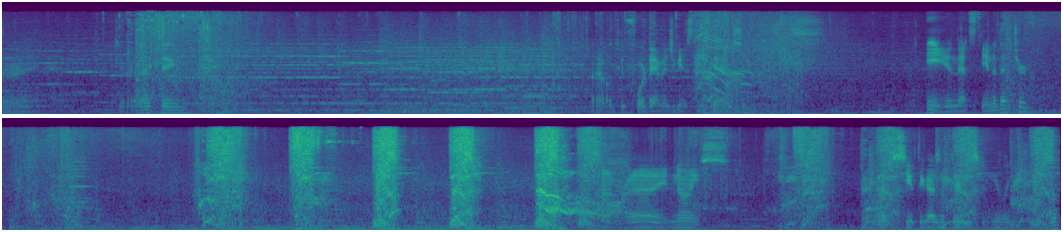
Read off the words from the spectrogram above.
Alright. Get rid of that thing. Alright, we'll do 4 damage against these guys. And that's the end of that turn. Nice. Let's see if the guys up there need some healing. Oh,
